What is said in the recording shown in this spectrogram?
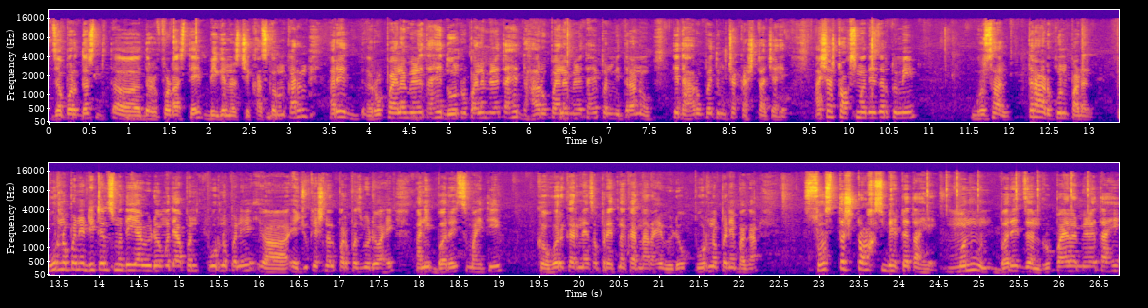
जबरदस्त धडपड असते बिगिनर्सची खास करून. कारण अरे रुपयाला मिळत आहे दोन रुपयाला मिळत आहे दहा रुपयाला मिळत आहे पण मित्रांनो ते दहा रुपये तुमच्या कष्टाचे आहेत. अशा स्टॉक्समध्ये जर तुम्ही घुसाल तर अडकून पडाल. पूर्णपणे डिटेल्समध्ये या व्हिडिओमध्ये आपण पूर्णपणे एज्युकेशनल पर्पज व्हिडिओ आहे आणि बरीच माहिती कव्हर करण्याचा प्रयत्न करणार आहे. व्हिडिओ पूर्णपणे बघा. स्वस्त स्टॉक्स भेटत आहे. म्हणून बरेच जण रुपयाला मिळत आहे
